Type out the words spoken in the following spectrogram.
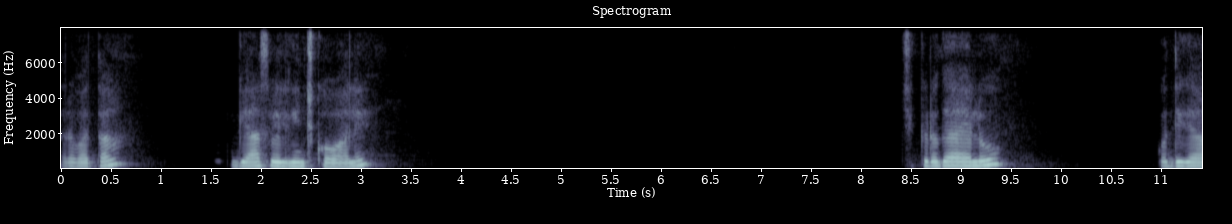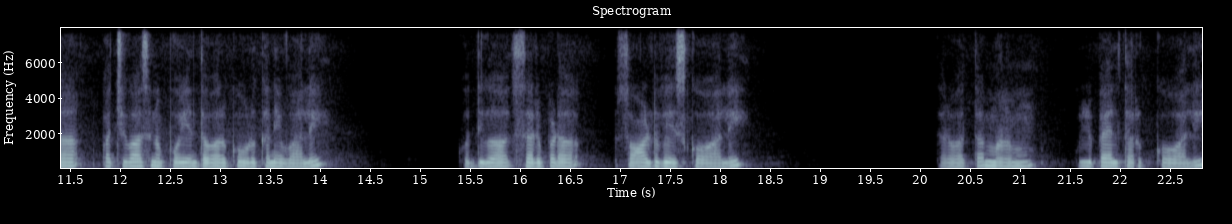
తర్వాత గ్యాస్ వెలిగించుకోవాలి. చిక్కుడుగాయలు కొద్దిగా పచ్చివాసన పోయేంత వరకు ఉడకనివ్వాలి. కొద్దిగా సరిపడా సాల్ట్ వేసుకోవాలి. తర్వాత మనం ఉల్లిపాయలు తరుక్కోవాలి.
